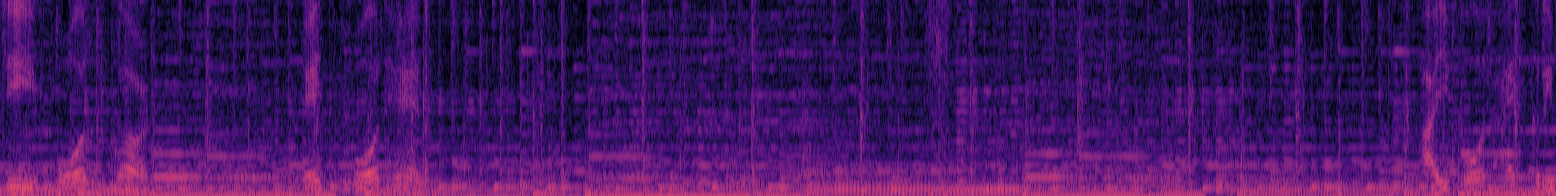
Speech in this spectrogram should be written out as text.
G for God. H for hen. I for ice cream,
